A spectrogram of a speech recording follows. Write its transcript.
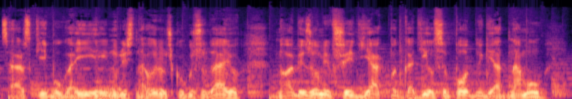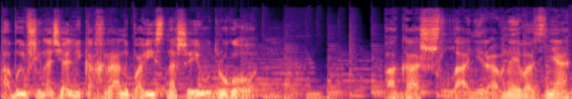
Царские бугаи ринулись на выручку государю Но обезумевший дьяк подкатился под ноги одному А бывший начальник охраны повис на шее у другого. Пока шла неравная возня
